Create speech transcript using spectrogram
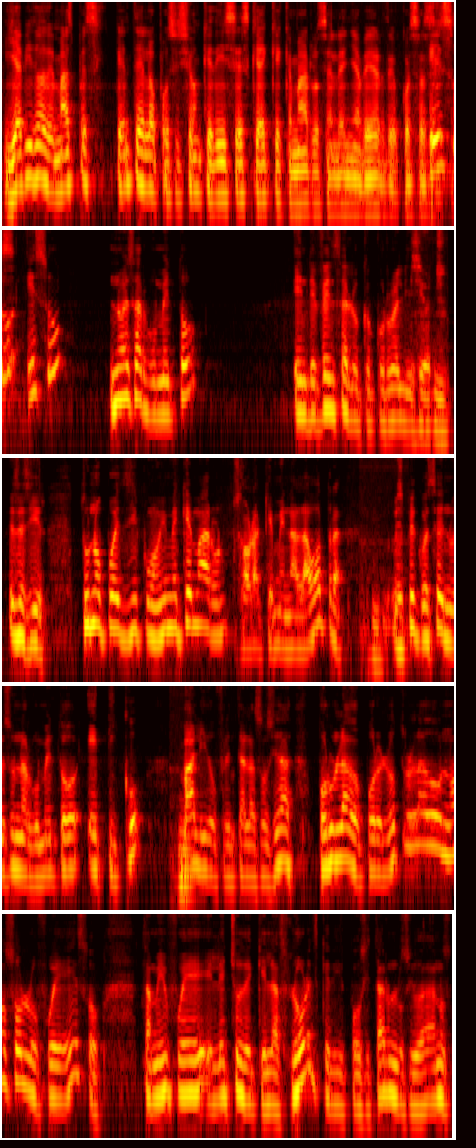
y ha habido además, pues, gente de la oposición que dice es que hay que quemarlos en leña verde o cosas así. Eso, eso no es argumento en defensa de lo que ocurrió el 18. Es decir, tú no puedes decir, como a mí me quemaron, pues ahora quemen a la otra. Me explico, ese no es un argumento ético válido frente a la sociedad. Por un lado. Por el otro lado, no solo fue eso, también fue el hecho de que las flores que depositaron los ciudadanos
